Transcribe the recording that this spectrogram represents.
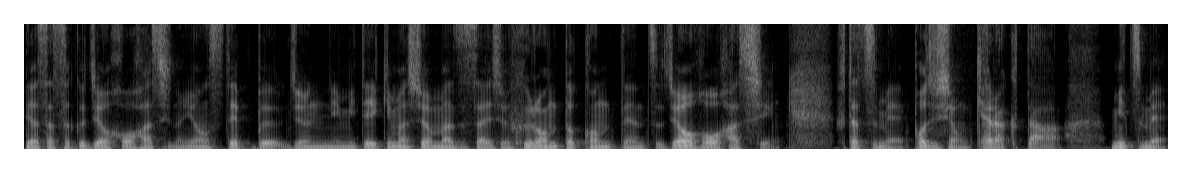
では早速情報発信の4ステップ順に見ていきましょう。まず最初、フロントコンテンツ情報発信。2つ目、ポジションキャラクター。3つ目、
